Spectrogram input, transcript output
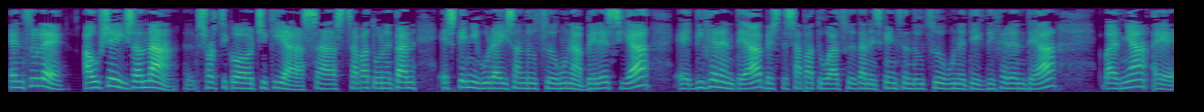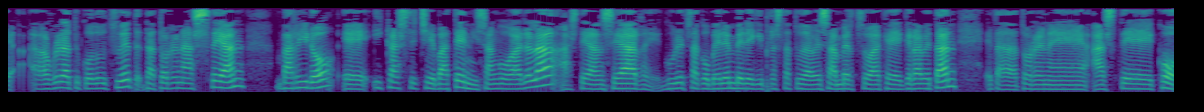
Entzule, hause izan da, sortziko txikia, za- zapatu honetan eskaini gura izan dutzu eguna berezia, e, diferentea, beste zapatu batzuetan eskaintzen dutzu egunetik diferentea, baina e, aurreratuko dutzuet, datorren astean, barriro e, ikastetxe baten izango garela, astean zehar guretzako beren beregi prestatu da bezan bertzoak e, grabetan, eta datorren e, asteko,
